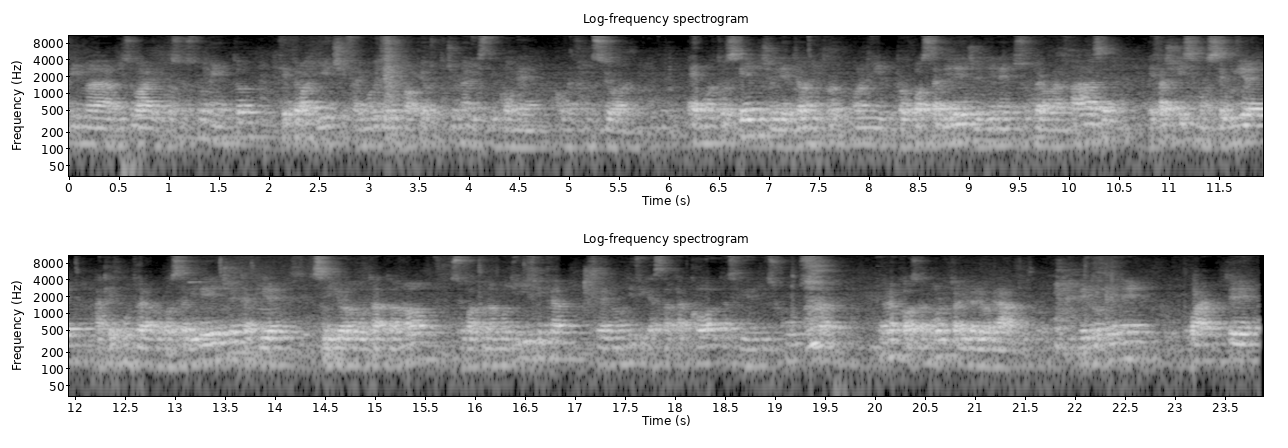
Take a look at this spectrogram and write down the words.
prima visuale di questo strumento che però a 10 faremo vedere proprio a tutti i giornalisti come, come funziona. È molto semplice, vedete, ogni, ogni proposta di legge viene supera una fase, è facilissimo seguire a che punto è la proposta di legge, capire se io l'ho votata o no, se ho fatto una modifica, se la modifica è stata accolta, se viene discussa, è una cosa molto a livello grafico, vedo bene quante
